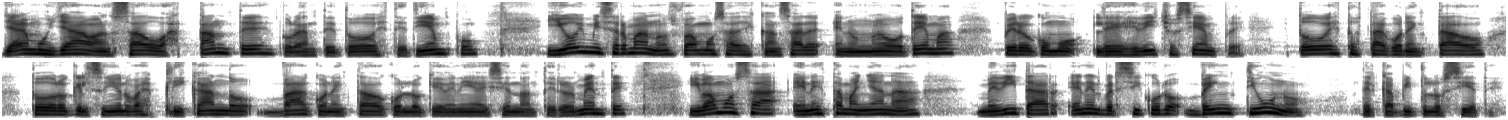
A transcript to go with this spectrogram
Ya hemos ya avanzado bastante durante todo este tiempo. Y hoy mis hermanos vamos a descansar en un nuevo tema, pero como les he dicho siempre, todo esto está conectado, todo lo que el Señor va explicando va conectado con lo que venía diciendo anteriormente. Y vamos a en esta mañana meditar en el versículo 21 del capítulo 7.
